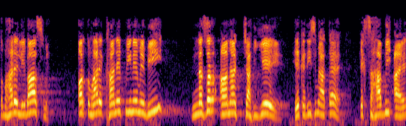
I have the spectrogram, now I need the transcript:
تمہارے لباس میں اور تمہارے کھانے پینے میں بھی نظر آنا چاہیے۔ ایک حدیث میں آتا ہے، ایک صحابی آئے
